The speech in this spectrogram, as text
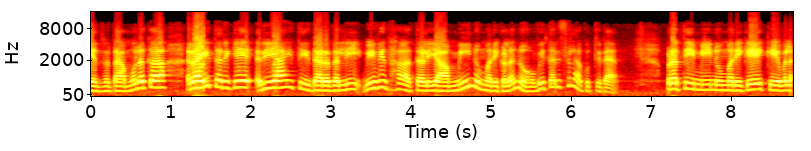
ಕೇಂದ್ರದ ಮೂಲಕ ರೈತರಿಗೆ ರಿಯಾಯಿತಿ ದರದಲ್ಲಿ ವಿವಿಧ ತಳಿಯ ಮೀನು ಮರಿಗಳನ್ನು ವಿತರಿಸಲಾಗುತ್ತಿದೆ. ಪ್ರತಿ ಮೀನು ಮರಿಗೆ ಕೇವಲ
